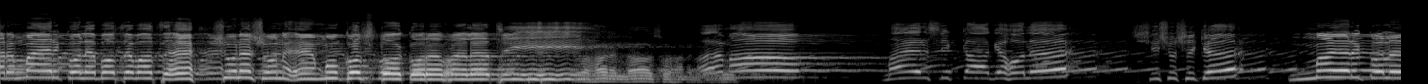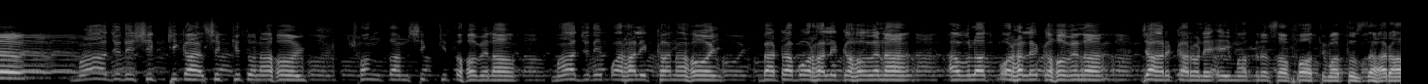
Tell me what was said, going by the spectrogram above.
আর মায়ের কোলে বসে বসে শুনে শুনে মুখস্থ করে ফেলেছি। মায়ের শিক্ষা আগে হলে শিশু শিখে মায়ের কোলে মা যদি শিক্ষিকা, শিক্ষিত না হয়, সন্তান শিক্ষিত হবে না। মা যদি পড়ালেখা না হয়, বেটা পড়ালেখা হবে না, আওলাদ পড়ালেখা হবে না। যার কারণে এই মাদ্রাসা ফাতিমাতুজ জাহরা,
